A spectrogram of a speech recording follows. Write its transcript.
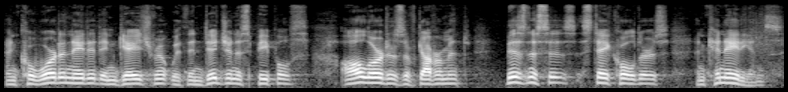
and coordinated engagement with Indigenous peoples, all orders of government, businesses, stakeholders, and Canadians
